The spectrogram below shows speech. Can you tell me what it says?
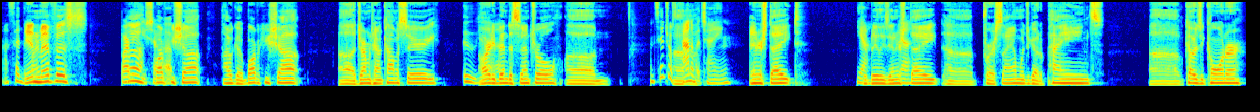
I said the in Memphis. barbecue uh, shop. Barbecue shop. I would go to barbecue shop. Uh, Germantown Commissary. Ooh, Already been to Central. Um, And Central's kind uh, of a chain. Interstate. Yeah, Neely's Interstate. Uh, for a sandwich, go to Payne's. Uh, Cozy Corner.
